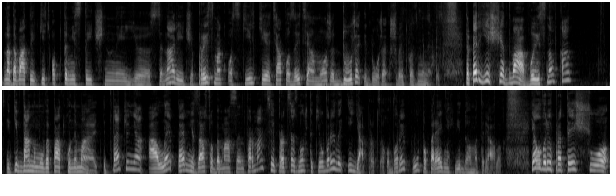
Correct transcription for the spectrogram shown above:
надавати якийсь оптимістичний е, сценарій чи присмак, оскільки ця позиція може дуже і дуже швидко змінитись. Тепер є ще два висновка. Які в даному випадку не мають підтвердження, але певні засоби маси інформації про це знову ж таки говорили, і я про це говорив у попередніх відеоматеріалах. Я говорив про те, що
